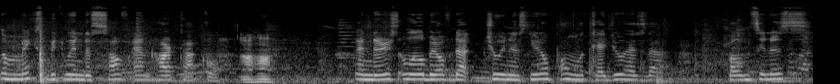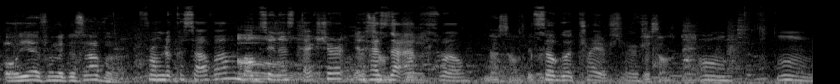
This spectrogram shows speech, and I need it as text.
a mix between the soft and hard taco. uh huh. And there's a little bit of that chewiness. You know, pong keju has that bounciness Oh yeah, from the cassava. from the cassava, bounciness Oh, texture. It has that good. as well. That sounds It's so good. Try yours. Try yours. That sounds good. Mm. Mm.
